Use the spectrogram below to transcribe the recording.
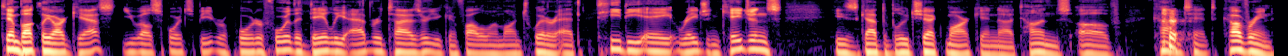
Tim Buckley, our guest, UL Sports Beat reporter for the Daily Advertiser. You can follow him on Twitter at TDA Ragin' Cajuns. He's got the blue check mark and uh, tons of content covering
